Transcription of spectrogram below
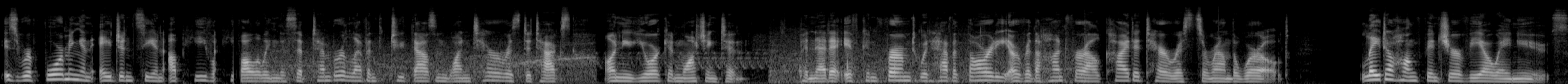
is reforming an agency in upheaval following the September 11, 2001 terrorist attacks on New York and Washington. Panetta, if confirmed, would have authority over the hunt for Al Qaeda terrorists around the world. Leta, Hong Fincher, VOA News.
